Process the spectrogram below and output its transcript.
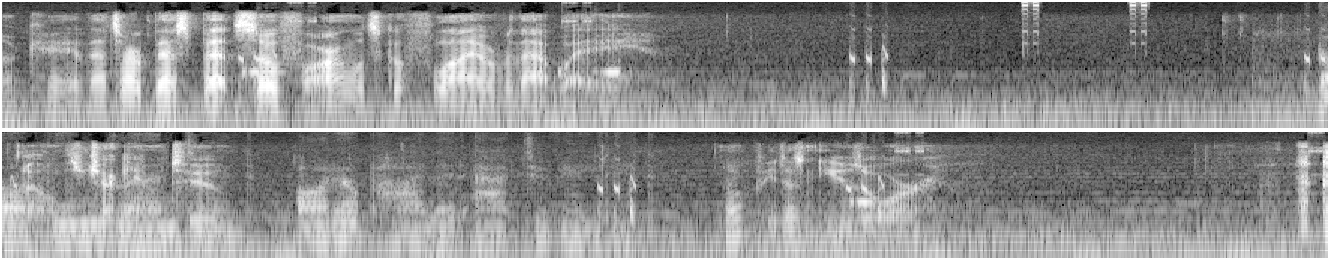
Okay, that's our best bet so far. Let's go fly over that way. Dock let's check him, too. Autopilot activated. Nope, he doesn't use ore.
